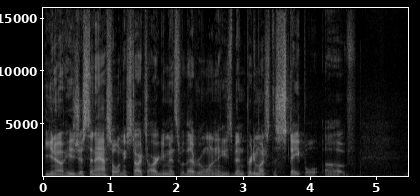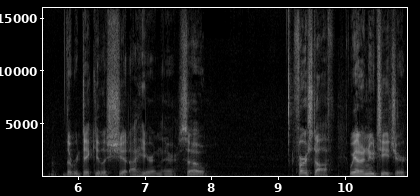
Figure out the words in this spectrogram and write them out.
you know he's just an asshole, and he starts arguments with everyone, and he's been pretty much the staple of the ridiculous shit I hear in there. So, first off, we had a new teacher.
